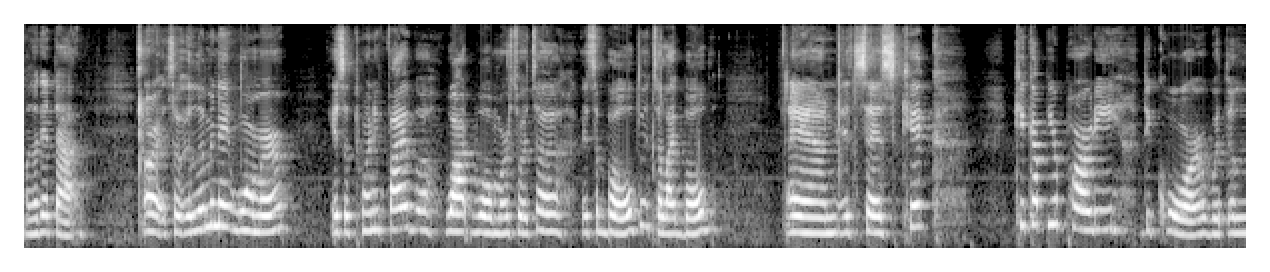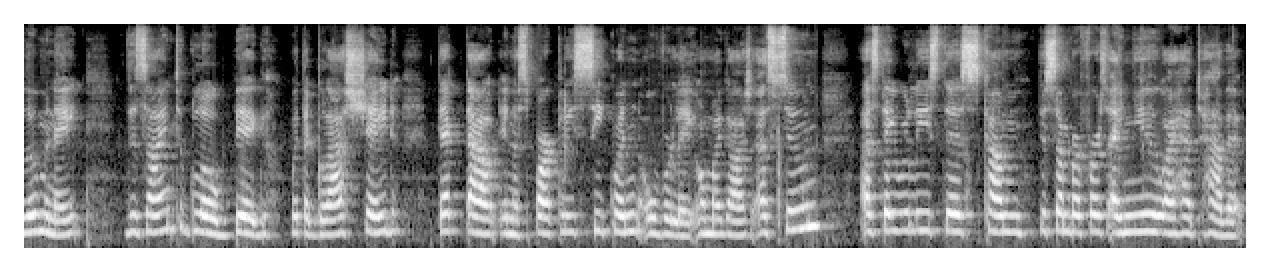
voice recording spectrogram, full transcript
Look at that. All right, so Illuminate Warmer is a 25 watt warmer. So it's a, it's a bulb, it's a light bulb. And it says kick Kick up your party decor with Illuminate, designed to glow big with a glass shade decked out in a sparkly sequin overlay. Oh my gosh, as soon as they released this come December 1st, I knew I had to have it.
